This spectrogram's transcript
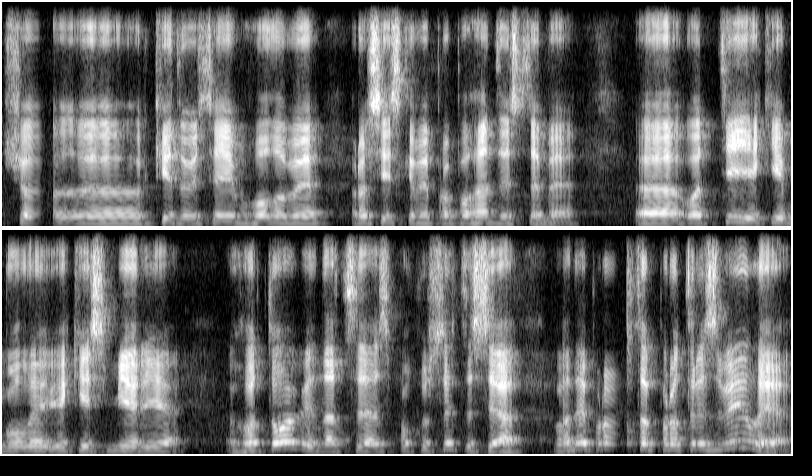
що е, кидаються їм в голови російськими пропагандистами. Е, от ті, які були в якійсь мірі готові на це спокуситися, вони просто протрезвіли.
